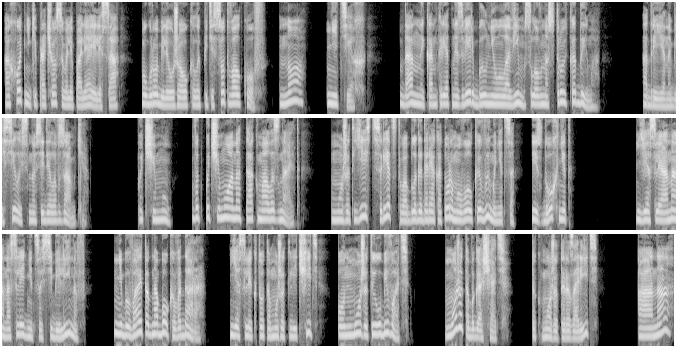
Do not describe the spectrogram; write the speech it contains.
Охотники прочесывали поля и леса, угробили уже около 500 волков, но не тех. Данный конкретный зверь был неуловим, словно струйка дыма. Адриена бесилась, но сидела в замке. Почему? Вот почему она так мало знает? Может, есть средства, благодаря которому волк и выманится, и сдохнет? Если она наследница Сибелинов, не бывает однобокого дара. Если кто-то может лечить, он может и убивать. Может обогащать, так может и разорить. А она...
